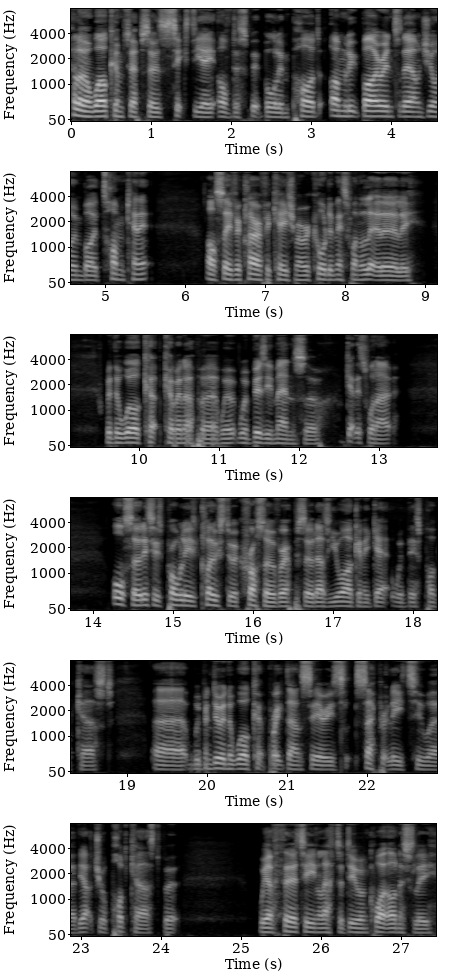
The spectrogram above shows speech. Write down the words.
Hello and welcome to episode 68 of the Spitballing Pod. I'm Luke Byron. Today I'm joined by Tom Kennett. I'll say for clarification, we're recording this one a little early. With the World Cup coming up, uh, we're, we're busy men, so get this one out. Also, this is probably as close to a crossover episode as you are going to get with this podcast. Uh, we've been doing the World Cup breakdown series separately to uh, the actual podcast, but we have 13 left to do, and quite honestly,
